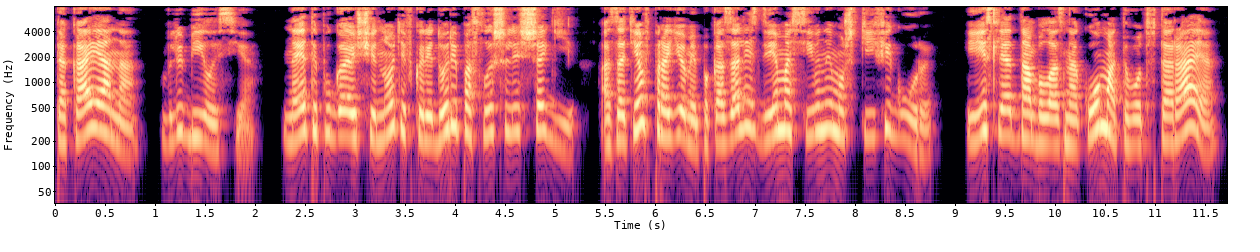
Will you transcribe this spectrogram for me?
такая она, Влюбилась я. На этой пугающей ноте в коридоре послышались шаги, а затем в проеме показались две массивные мужские фигуры. И если одна была знакома, то вот вторая...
